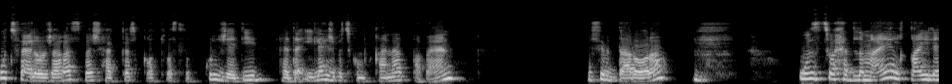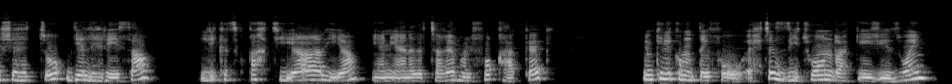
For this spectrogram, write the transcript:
وتفعلوا الجرس باش هكا تبقاو توصلوا بكل جديد. هذا إلا عجبتكم القناة طبعا. ماشي بالضرورة. وزدت واحد المعلقة إلا شاهدتو ديال الهريسة اللي كتبقى اختيار هي. يعني أنا درتها غير من الفوق هكاك. يمكن لكم تضيفوا حتى الزيتون راه كيجي زوين.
